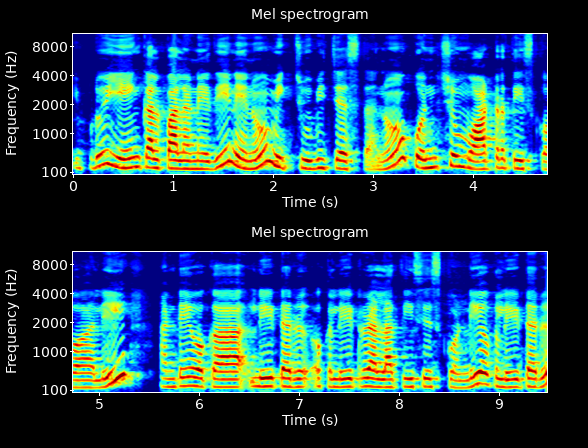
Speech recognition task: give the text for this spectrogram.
ఇప్పుడు ఏం కలపాలనేది నేను మీకు చూపించేస్తాను కొంచెం వాటర్ తీసుకోవాలి. అంటే ఒక లీటర్ ఒక లీటర్ అలా తీసేసుకోండి. ఒక లీటర్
